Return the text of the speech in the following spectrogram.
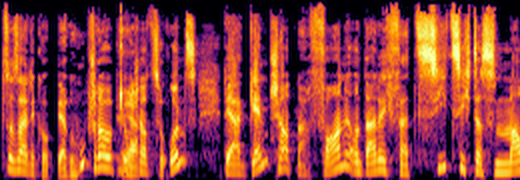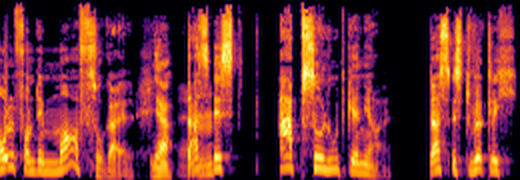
zur Seite guckt. Der Hubschrauberpilot Ja. schaut zu uns, der Agent schaut nach vorne und dadurch verzieht sich das Maul von dem Morph so geil. Ja, Das ist absolut genial. Das ist wirklich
